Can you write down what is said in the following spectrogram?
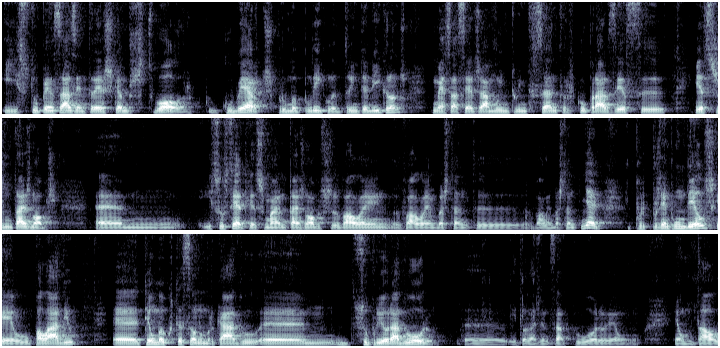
E se tu pensares em três campos de futebol cobertos por uma película de 30 microns, começa a ser já muito interessante recuperares esse, esses metais nobres. E sucede que esses metais nobres valem, valem, bastante, valem bastante dinheiro. Porque, por exemplo, um deles, que é o paládio, uh, tem uma cotação no mercado superior à do ouro. Toda a gente sabe que o ouro é um, é um metal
